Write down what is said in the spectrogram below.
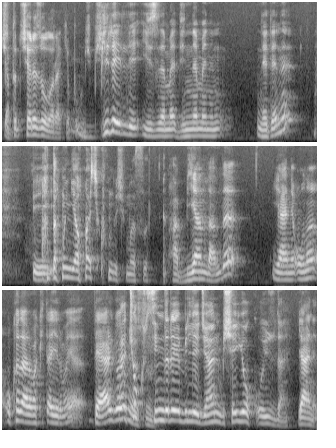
çıtır çerez olarak yapılmış bir şey. 1.50 izleme dinlemenin nedeni e, Adamın yavaş konuşması. ha bir yandan da yani ona o kadar vakit ayırmaya değer Yani görmüyorsun. çok sindirebileceğin bir şey yok o yüzden. yani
